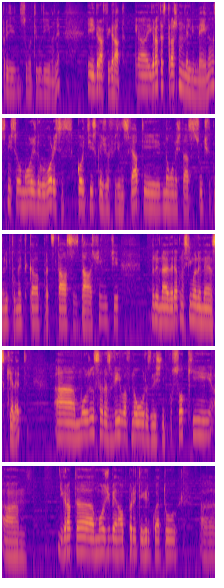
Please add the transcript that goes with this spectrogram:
преди сумати години, нали? И игра в играта. А, играта е страшно нелинейна, в смисъл можеш да говориш с който ти искаш в един свят и много неща се случват, нали? Поне такава представа създаваш, иначе нали, най-вероятно си има линейен скелет. А, може да се развива в много различни посоки. А, играта може би е една от първите игри, която а,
